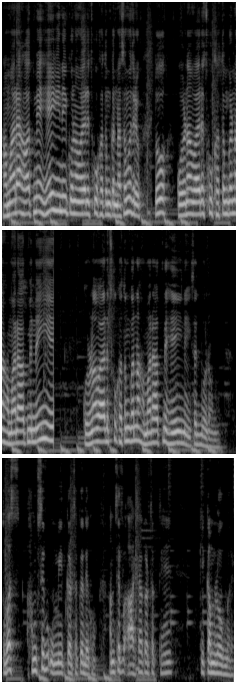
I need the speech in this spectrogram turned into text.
हमारे हाथ में है ही नहीं कोरोना वायरस को ख़त्म करना, समझ रहे हो? तो कोरोना वायरस को ख़त्म करना हमारे हाथ में नहीं है। कोरोना वायरस को ख़त्म करना हमारे हाथ में है ही नहीं, सच बोल रहा हूँ। तो बस हम सिर्फ़ उम्मीद कर सकते देखो, हम सिर्फ़ आशा कर सकते हैं कि कम लोग मरें।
